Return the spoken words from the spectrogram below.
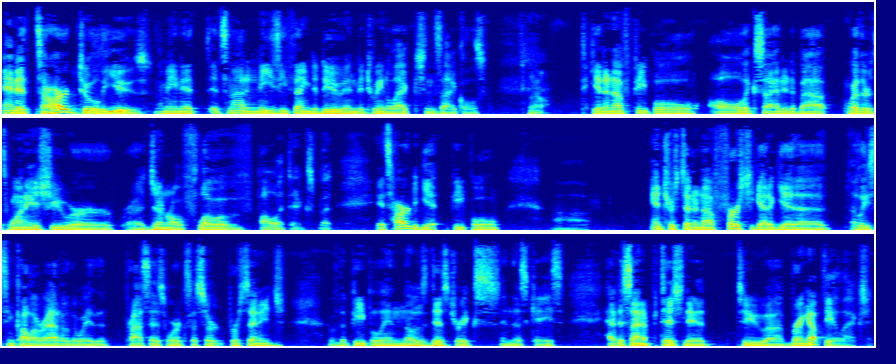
and it's a hard tool to use. I mean, it, it's not an easy thing to do in between election cycles. No. To get enough people all excited about whether it's one issue or a general flow of politics, but it's hard to get people uh, interested enough. First, you got to get a, at least in Colorado, the way the process works, a certain percentage of the people in those districts, in this case, had to sign a petition to, to uh, bring up the election.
